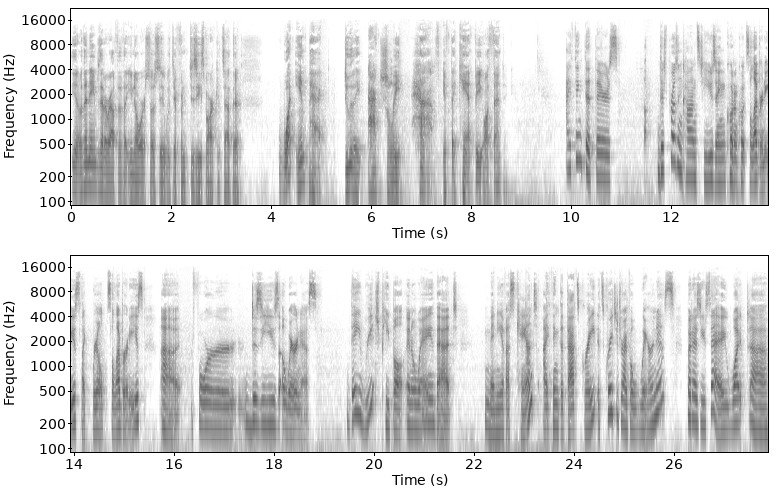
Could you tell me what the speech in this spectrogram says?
you know, the names that are out there that you know are associated with different disease markets out there. What impact do they actually have if they can't be authentic? I think that there's there's pros and cons to using quote unquote celebrities, like real celebrities, uh, for disease awareness. They reach people in a way that many of us can't. I think that that's great. It's great to drive awareness, but as you say, what uh,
